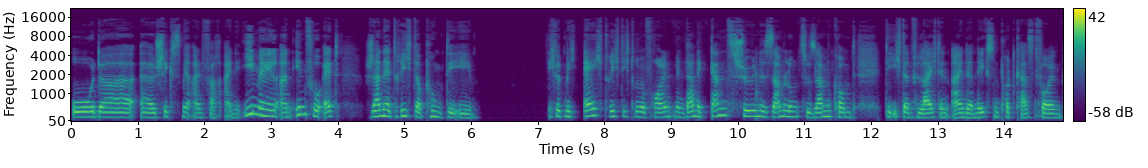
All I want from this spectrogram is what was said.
oder äh, schickst mir einfach eine E-Mail an info at janettrichter.de. Ich würde mich echt richtig drüber freuen, wenn da eine ganz schöne Sammlung zusammenkommt, die ich dann vielleicht in einen der nächsten Podcast-Folgen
